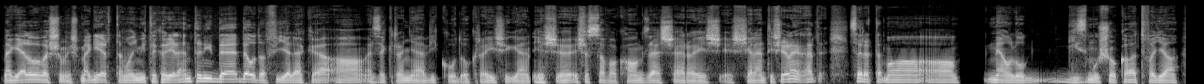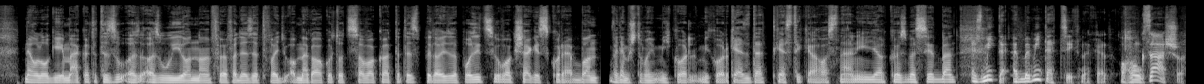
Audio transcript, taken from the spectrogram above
meg elolvasom, és megértem, hogy mit akar jelenteni, de, de odafigyelek a, a, ezekre a nyelvi kódokra is, igen, és, és a szavak hangzására és, és jelentésére. Hát szeretem a, a neologizmusokat, vagy a neologémákat, tehát ez az, az újonnan felfedezett, vagy a megalkotott szavakat, tehát ez például ez a pozícióvakság, ez korábban, vagy nem is tudom, hogy mikor, mikor kezdett, kezdték el használni így a közbeszédben. Ez mit, ebben mit tetszik neked? A hangzása?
